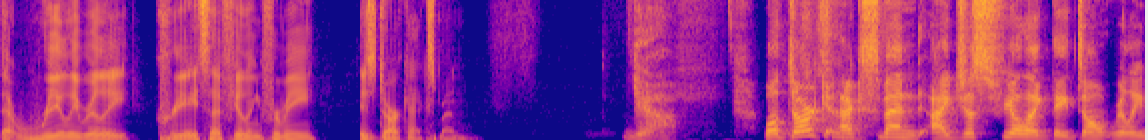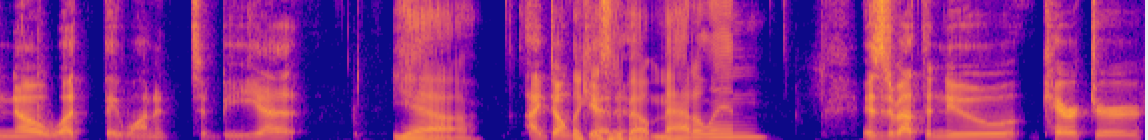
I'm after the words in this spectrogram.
that really, really creates that feeling for me is Dark X Men. Yeah. Well, Dark X Men, I just feel like they don't really know what they want it to be yet. Yeah. I don't Like, get is it about Madeline? Is it about the new character,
